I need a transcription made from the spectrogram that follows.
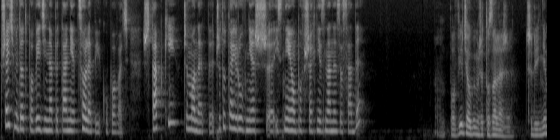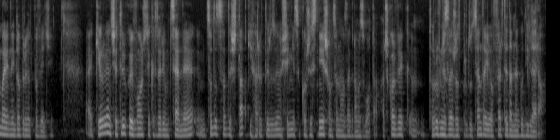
przejdźmy do odpowiedzi na pytanie, co lepiej kupować: sztabki czy monety? Czy tutaj również e, istnieją powszechnie znane zasady? Powiedziałbym, że to zależy, czyli nie ma jednej dobrej odpowiedzi. Kierując się tylko i wyłącznie kryterium ceny, co do zasady sztabki charakteryzują się nieco korzystniejszą ceną za gram złota, aczkolwiek to również zależy od producenta i oferty danego dealera.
